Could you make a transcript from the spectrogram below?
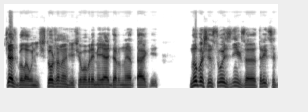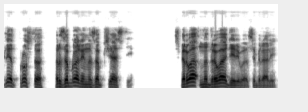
Часть была уничтожена еще во время ядерной атаки, но большинство из них за 30 лет просто разобрали на запчасти. Сперва на дрова дерево собирали,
